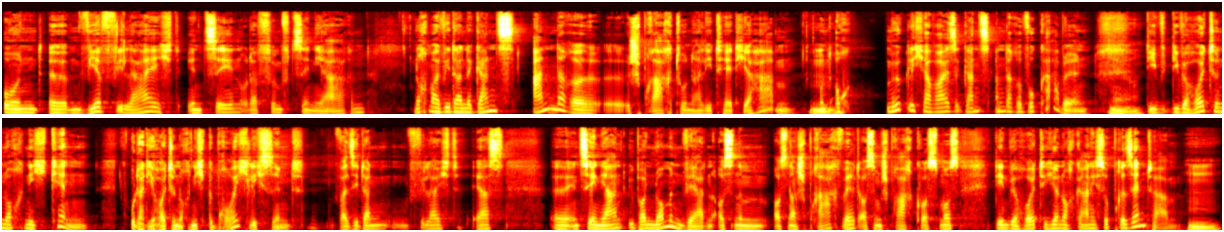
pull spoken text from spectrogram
Und ähm, wir vielleicht in 10 oder 15 Jahren nochmal wieder eine ganz andere äh, Sprachtonalität hier haben mhm. und auch möglicherweise ganz andere Vokabeln, ja. die, die wir heute noch nicht kennen oder die heute noch nicht gebräuchlich sind, weil sie dann vielleicht erst äh, in zehn Jahren übernommen werden aus einem aus einer Sprachwelt, aus einem Sprachkosmos, den wir heute hier noch gar nicht so präsent haben. Mhm.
